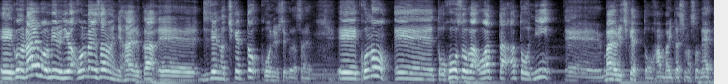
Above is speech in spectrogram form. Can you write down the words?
えー、このライブを見るにはオンラインサロンに入るか、えー、事前のチケット購入してください。えー、この、えー、と、放送が終わった後に、えー、前売りチケットを販売いたしますので、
